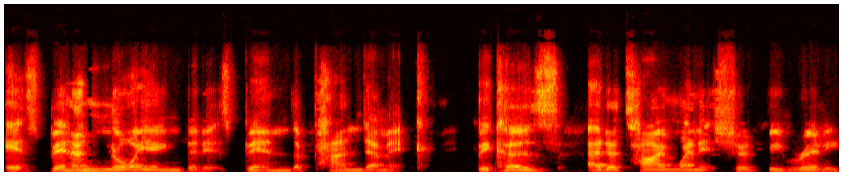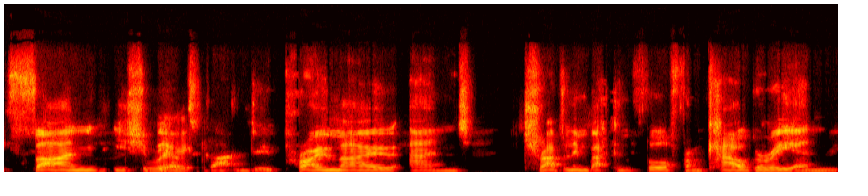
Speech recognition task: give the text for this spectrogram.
it's been annoying that it's been the pandemic because at a time when it should be really fun, you should be able to go out and do promo and traveling back and forth from Calgary and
